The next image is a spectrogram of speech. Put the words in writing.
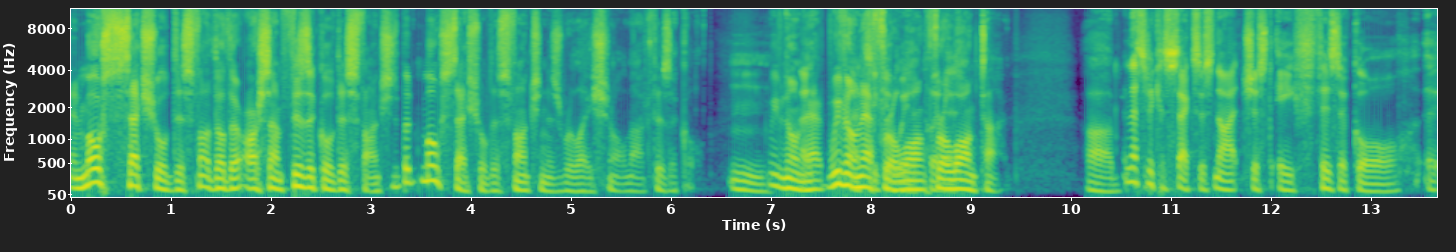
And most sexual dysfunction, though there are some physical dysfunctions, but most sexual dysfunction is relational, not physical. Mm. We've known that, we've known that for a long for a long time. Uh, and that's because sex is not just a physical uh,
